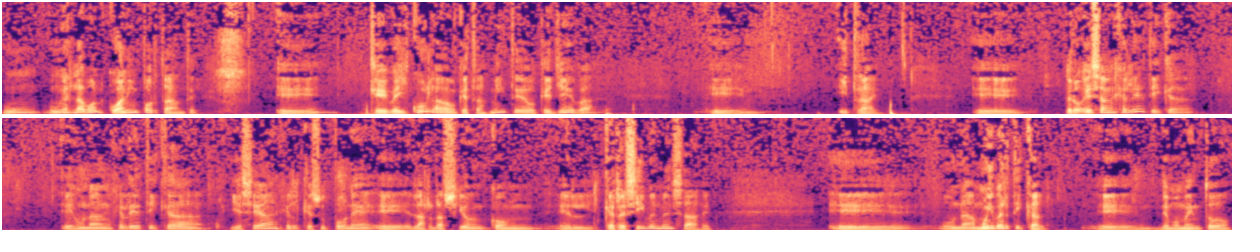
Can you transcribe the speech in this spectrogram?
un, eslabón cuán importante eh, que vehicula o que transmite o que lleva y trae. pero esa angelética es una angelética y ese ángel que supone la relación con el que recibe el mensaje, una muy vertical eh, de momento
